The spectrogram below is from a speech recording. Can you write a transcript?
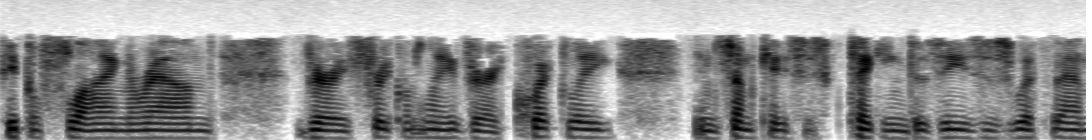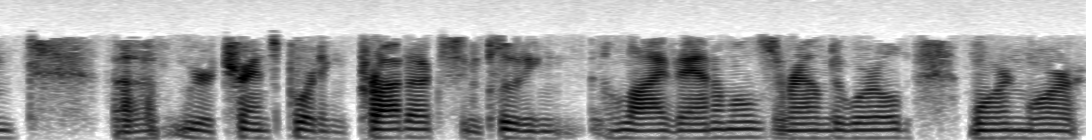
people flying around very frequently, very quickly, in some cases taking diseases with them. Uh, we're transporting products, including live animals, around the world more and more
